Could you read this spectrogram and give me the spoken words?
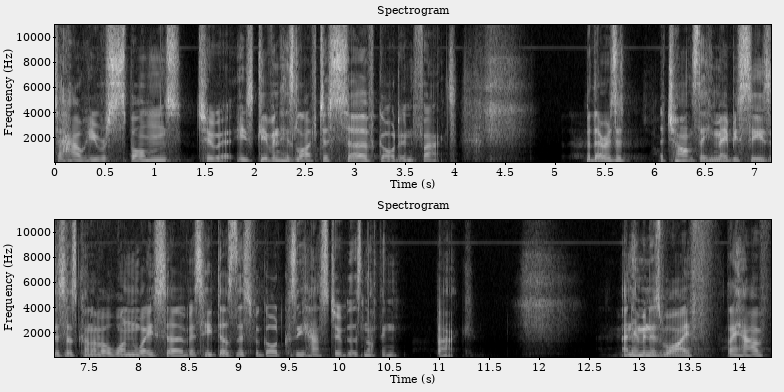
to how he responds to it. He's given his life to serve God, in fact. But there is a, a chance that he maybe sees this as kind of a one way service. He does this for God because he has to, but there's nothing back. And him and his wife, they have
